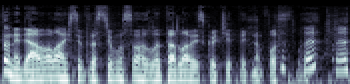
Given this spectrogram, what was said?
to nedávala, až si prostě musela z letadla vyskočit teď naposled.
